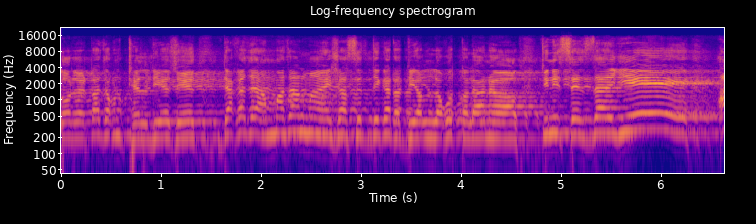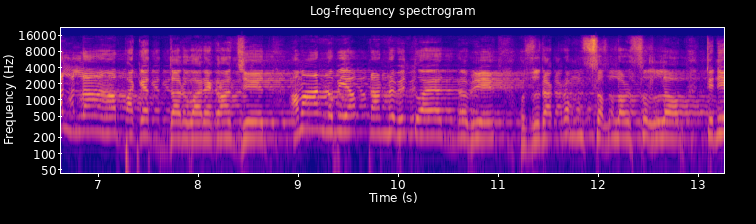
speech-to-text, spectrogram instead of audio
দরজাটা যখন ঠেল দিয়েছে, দেখা যায় আম্মাজান মায়েশা সিদ্দিকা তাআলা আনহা, তিনি সেজদায় গিয়ে আল্লাহ পাকের দরবারে কাঁদছেন। আমার নবী, আপনার নবী, দয়ার নবী, হুজুর আকরাম আলাইহি সাল্লাম তিনি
